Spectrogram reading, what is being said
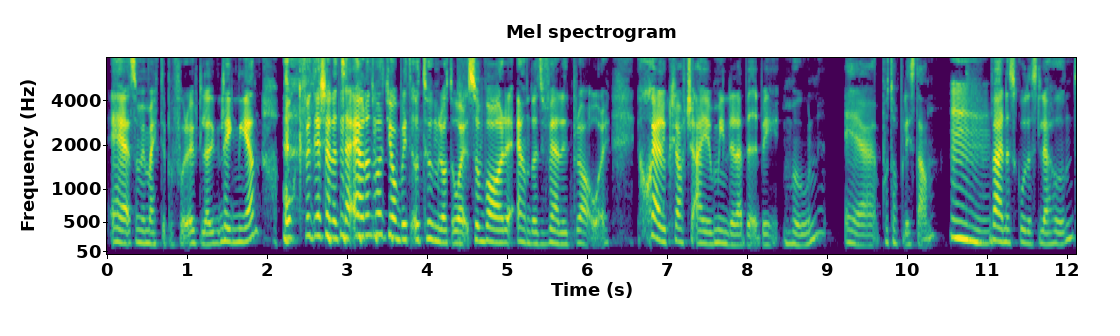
eh, som vi märkte på förra utläggningen. Och för att jag kände att så här, även om det var ett jobbigt och tungrott år så var det ändå ett väldigt bra år. Självklart så är ju min lilla baby Moon eh, på topplistan. Världens godaste lilla hund.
